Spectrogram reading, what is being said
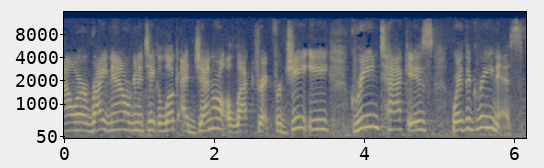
Hour. Right now, we're going to take a look at General Electric. For GE, green tech is where the green is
